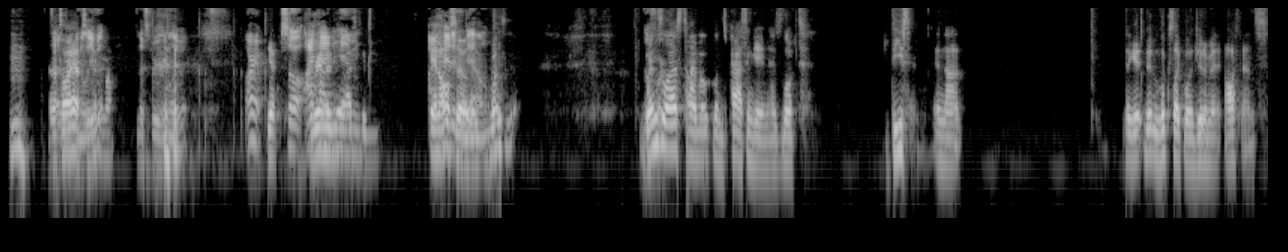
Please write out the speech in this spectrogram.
Hmm. That's that all I have. gonna So leave it? That's where you're gonna leave it. All right. Yep. So I had do the last him. two. I And had also, him like, when's, when's the it. last time Oakland's passing game has looked decent and not like it, it looks like a legitimate offense?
